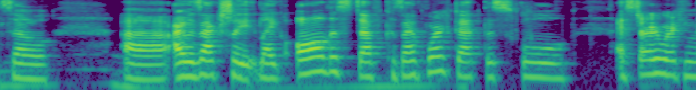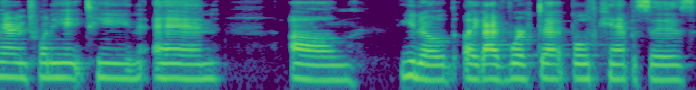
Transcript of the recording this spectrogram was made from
So uh, I was actually like all this stuff because I've worked at the school. I started working there in 2018, and um, you know, like I've worked at both campuses,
